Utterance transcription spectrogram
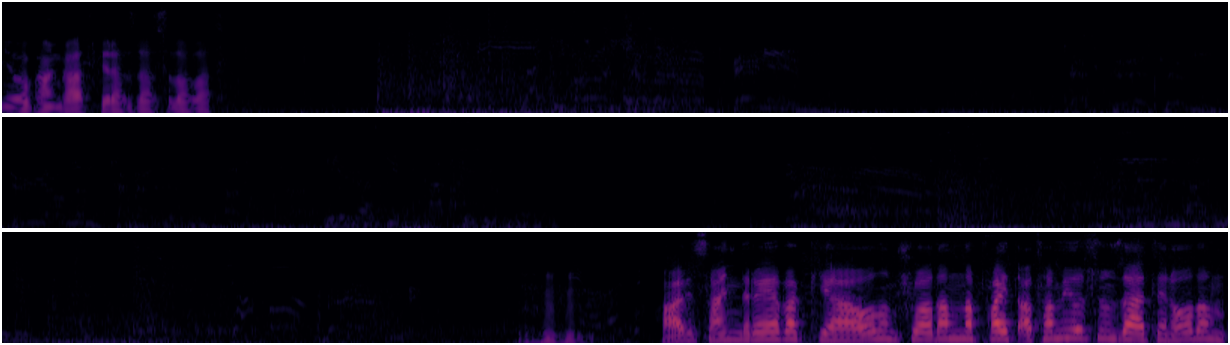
Yok kanka at biraz daha slow at. Abi Syndra'ya bak ya oğlum şu adamla fight atamıyorsun zaten oğlum.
